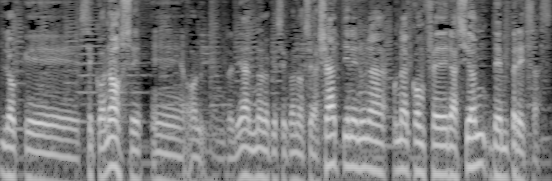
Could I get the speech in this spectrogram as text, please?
lo que se conoce, eh, o en realidad no lo que se conoce, allá tienen una, una confederación de empresas.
